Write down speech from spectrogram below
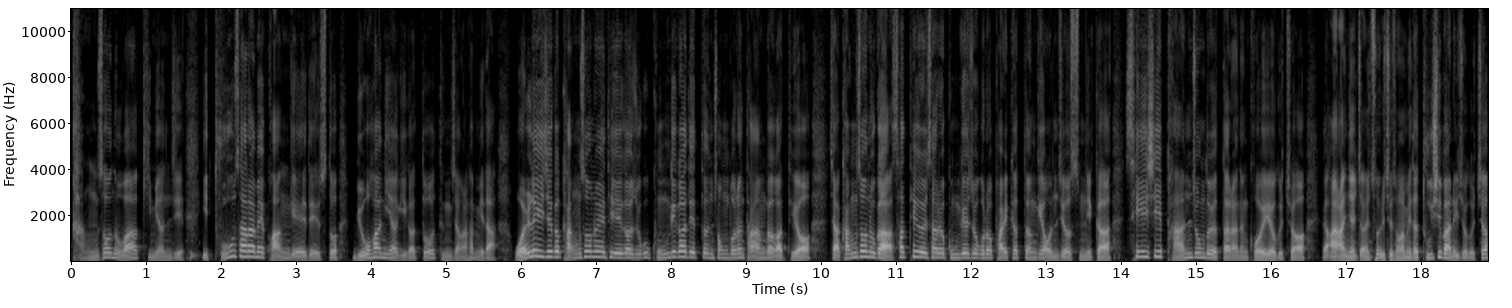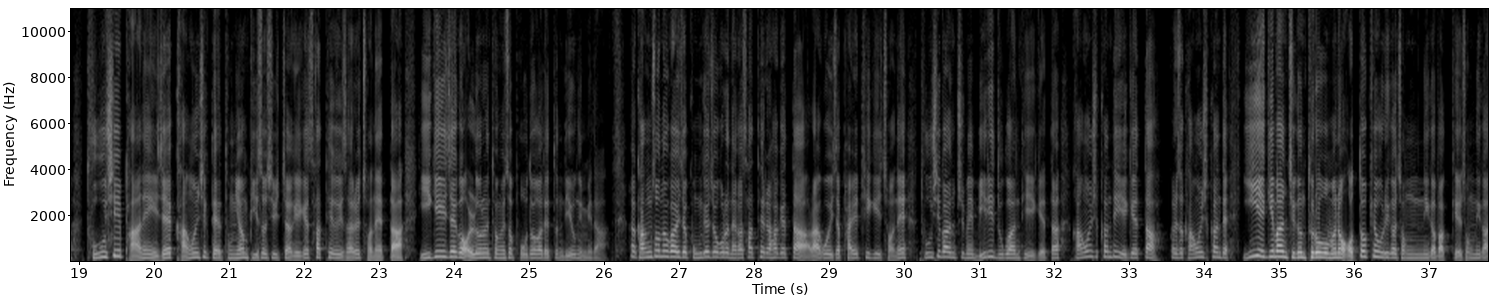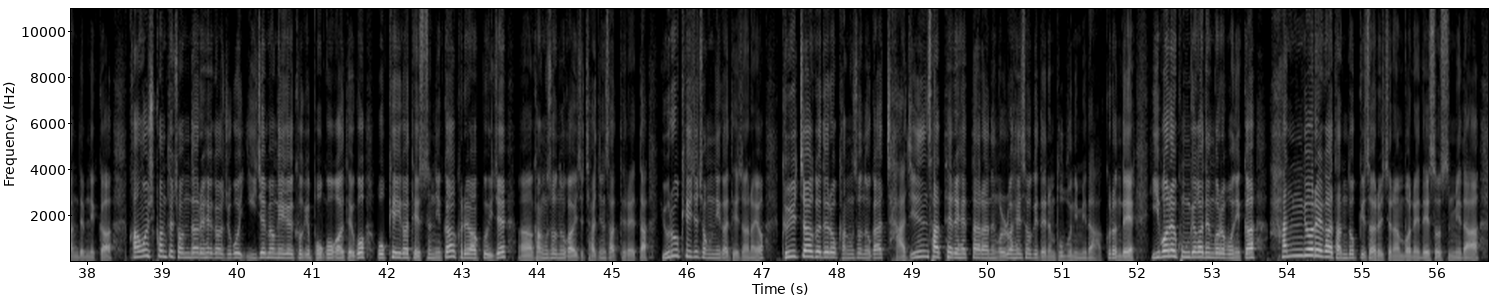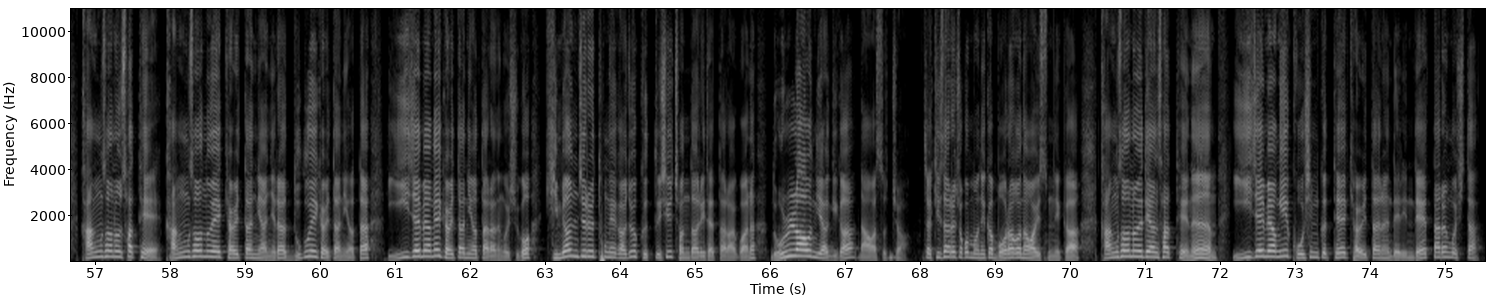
강선우와 김현지 이 두 사람의 관계에 대해서도 묘한 이야기가 또 등장을 합니다. 원래 이제 그 강선우에 대해 가지고 공개가 됐던 정보는 다음과 같아요. 자, 강선우가 사퇴 의사를 공개적으로 밝혔던 게 언제였습니까? 3시 반 정도였다라는 거예요. 그렇죠? 아, 아니요. 아니, 소리 죄송합니다. 2시 반이죠. 그렇죠? 2시 반에 이제 강훈식 대통령 비서실장에게 사퇴 의사를 전했다. 이게 이제 그 언론을 통해서 보도가 됐던 내용입니다. 강선우가 이제 공개적으로 내가 사퇴를 하겠다라고 이제 밝히기 전에 2시 반쯤에 미리 누구한테 얘기했다? 강훈식한테 얘기했다. 그래서 강훈식한테 이 얘기만 지금 들어보면 어떻게 우리가 정리가 밖에 정리가 안 됩니까? 강훈식한테 전달을 해가지고 이재명에게 그게 보고가 되고 오케이가 됐으니까 그래갖고 이제 어, 강선우가 이제 자진 사퇴를 했다. 이렇게 이제 정리가 되잖아요. 글자 그대로 강선우가 자진 사퇴를 했다라는 걸로 해석이 되는 부분입니다. 그런데 이번에 공개가 된 거를 보니까 한겨레가 단독 기사를 지난번에 냈었습니다. 강선우 사퇴, 강선우의 결단이 아니라 누 구의 결단이었다? 이재명의 결단이었다라는 것이고 김현지를 통해 가지고 그 뜻이 전달이 됐다라고 하는 놀라운 이야기가 나왔었죠. 자 기사를 조금 보니까 뭐라고 나와 있습니까? 강선우에 대한 사퇴는 이재명이 고심 끝에 결단을 내린 데 따른 것이다.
